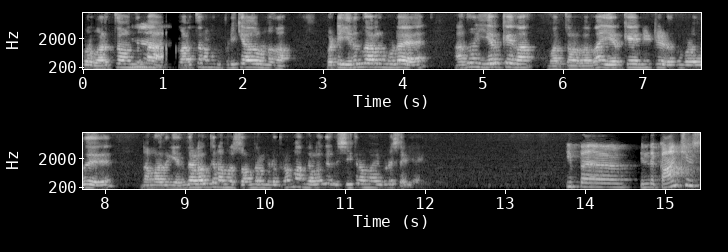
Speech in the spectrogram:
ஒரு வருத்தம் வந்துன்னா வருத்தம் நமக்கு பிடிக்காத ஒண்ணுதான். பட் இருந்தாலும் கூட அதுவும் இயற்கை தான் வருத்தம் இயற்கையை நீட்டு எடுக்கும் பொழுது நம்ம அதுக்கு எந்த அளவுக்கு நம்ம சுதந்திரம் கொடுக்குறோமோ அந்த அளவுக்கு அது சீக்கிரமாவே கூட சரியாயிடும். இப்ப இந்த கான்சியஸ்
